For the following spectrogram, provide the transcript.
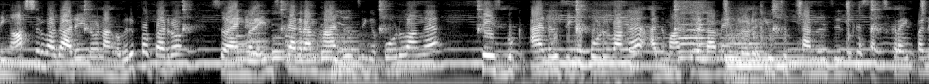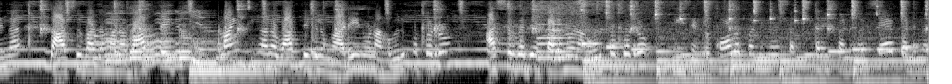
நீங்க ஆசீர்வாதம் அடையணும் நாங்க விருப்பப்படுறோம். ஸோ எங்களோட இன்ஸ்டாகிராம் ஹேண்டில்ஸ் இங்க போடுவாங்க ஃபேஸ்புக் ஹேண்டில்ஸ் இங்க போடுவாங்க. அது மாத்திரம் இல்லாம எங்களோட யூடியூப் சேனல்ஸ் இருக்கு சப்ஸ்கிரைப் பண்ணுங்க. ஆசீர்வாதமான வார்த்தைகள் அனாயிண்டிங்கான வார்த்தைகள் உங்க அடையணும் நாங்க விருப்பப்படுறோம். ஆசீர்வாதப்படணும் நாங்க விருப்பப்படுறோம். ப்ளீஸ் எங்களை ஃபாலோ பண்ணுங்க சப்ஸ்கிரைப் பண்ணுங்க ஷேர் பண்ணுங்க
